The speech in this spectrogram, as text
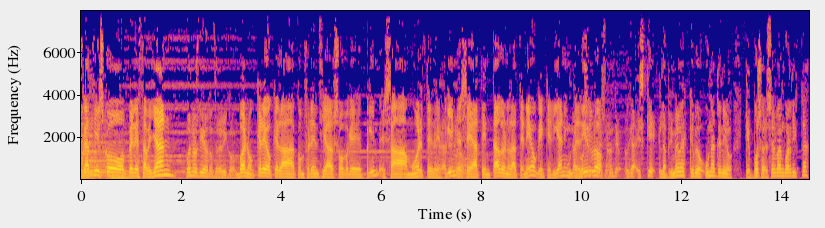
Francisco Pérez Avellán. Buenos días, don Federico. Bueno, creo que la conferencia sobre Prim, esa muerte de Prim, ese atentado en el Ateneo que querían impedirlo. Oiga, es que la primera vez que veo un Ateneo que posa de ser vanguardista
